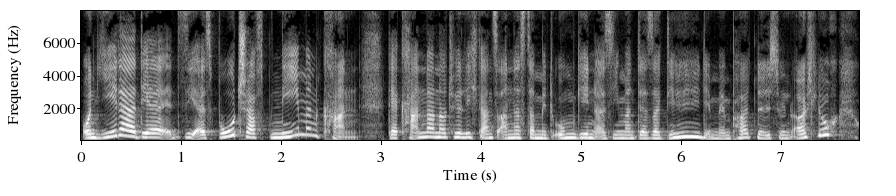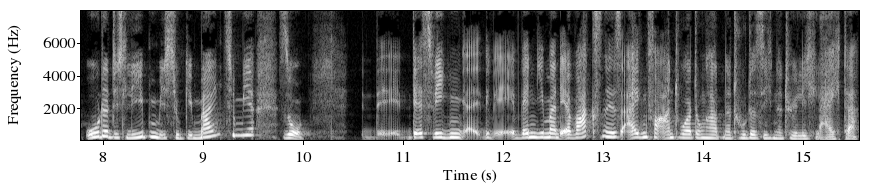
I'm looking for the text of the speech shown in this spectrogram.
Und jeder, der sie als Botschaft nehmen kann, der kann da natürlich ganz anders damit umgehen, als jemand, der sagt, hey, mein Partner ist so ein Arschloch oder das Leben ist so gemein zu mir. So deswegen, wenn jemand erwachsen ist, Eigenverantwortung hat, dann tut er sich natürlich leichter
